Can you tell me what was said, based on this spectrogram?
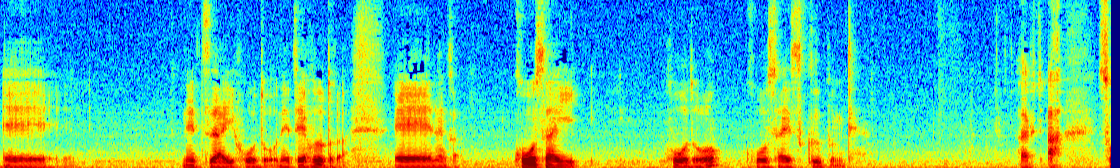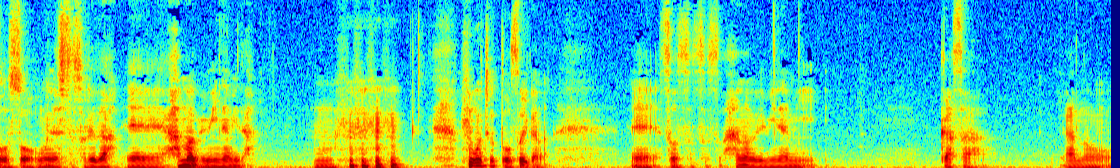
えー、熱愛報道熱愛報道とか、えー、なんか交際報道？交際スクープみたいな。あるあそうそう思い出した。それだ、えー、浜辺美波だ。うん。もうちょっと遅いかな。えー、そうそうそうそう。浜辺美波がさあの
